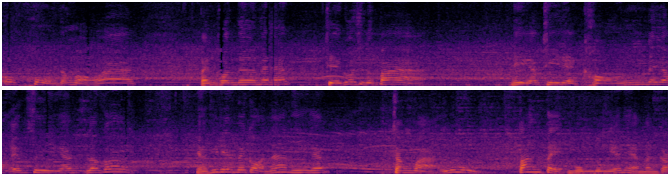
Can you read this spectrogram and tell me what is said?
โอ้โหต้องบอกว่าเป็นคนเดิมนะครับเทียโกชูลป้า นี่ครับทีเด็ดของดยอง FC ครับแล้วก็อย่างที่เรียนไปก่อนหน้านี้ครับ จังหวะลูก ตั้งเตะมุมตรงนี้เนี่ยมันก็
